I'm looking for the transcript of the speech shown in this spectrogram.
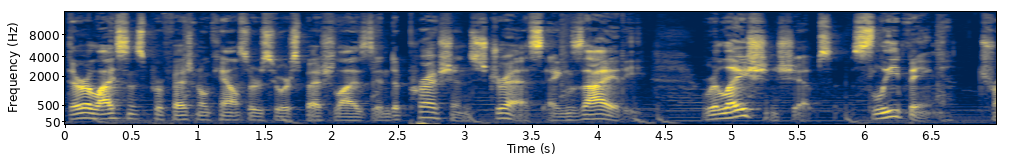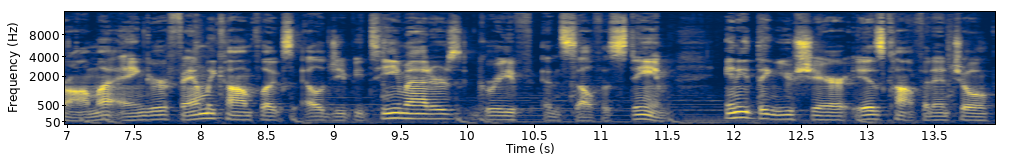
There are licensed professional counselors who are specialized in depression, stress, anxiety, relationships, sleeping, trauma, anger, family conflicts, LGBT matters, grief, and self esteem. Anything you share is confidential.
